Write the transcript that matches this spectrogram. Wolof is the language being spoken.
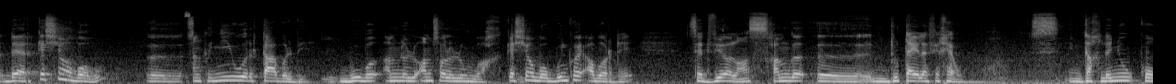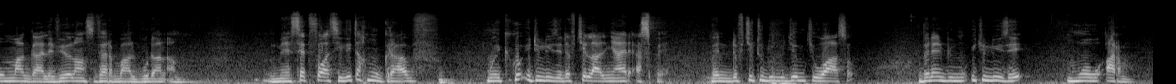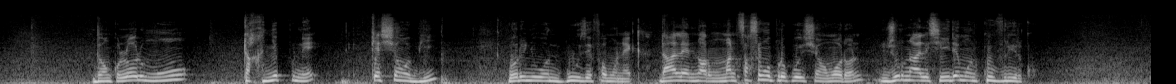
der question boobu euh, sànq ñiy wër taabal bi mm. buuba am na lu am solo lu mu wax question boobu bu ñu koy aborder cette violence xam nga euh, du tey la fi xew ndax dañu ko màggaale violence verbale bu daan am mais cette fois si li tax mu grave mooy ki ko utiliser daf ci laal ñaari aspect benn daf ci tudd lu jëm ci waaso beneen bi mu utiliser moowu arme donc loolu moo tax ñëpp ne question bi waruñu woon bouger fa mu nekk dans les normes man sax sama proposition moo doon journalistes yi demoon couvrir ko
